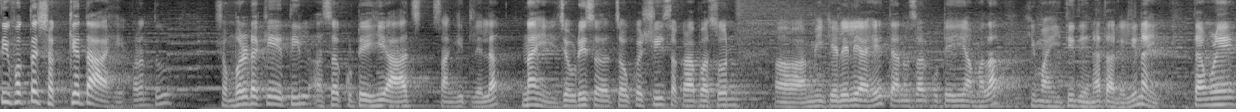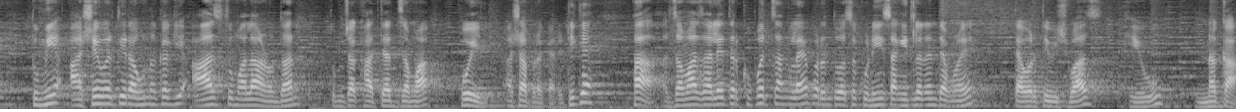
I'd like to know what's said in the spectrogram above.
ती फक्त शक्यता आहे परंतु शंभर टक्के येतील असं कुठेही आज सांगितलेलं नाही. जेवढी स चौकशी सकाळपासून आम्ही केलेली आहे त्यानुसार कुठेही आम्हाला ही माहिती देण्यात आलेली नाही. त्यामुळे तुम्ही आशेवरती राहू नका की आज तुम्हाला अनुदान तुमच्या खात्यात जमा होईल अशा प्रकारे. ठीक आहे? हां जमा झाले तर खूपच चांगलं आहे परंतु असं कुणीही सांगितलं नाही त्यामुळे त्यावरती विश्वास ठेवू नका.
